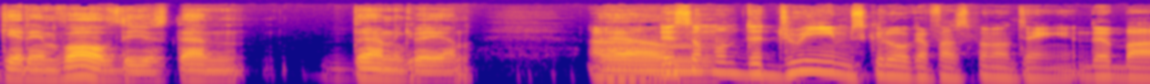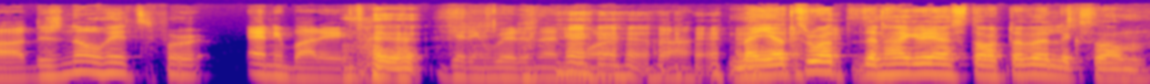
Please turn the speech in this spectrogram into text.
get involved i just den, den grejen. Ja, det är som om The Dream skulle åka fast på någonting. Det är bara, there's no hits for anybody getting ridden anymore. Ja. Men jag tror att den här grejen startar väl liksom...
